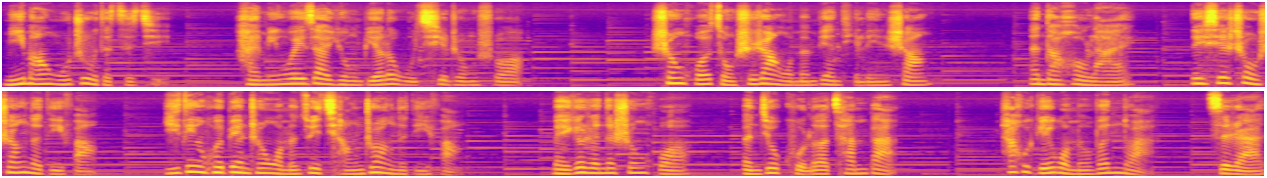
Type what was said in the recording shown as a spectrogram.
迷茫无助的自己。海明威在《永别了，武器》中说。生活总是让我们遍体鳞伤，但到后来，那些受伤的地方，一定会变成我们最强壮的地方。每个人的生活本就苦乐参半，它会给我们温暖，自然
